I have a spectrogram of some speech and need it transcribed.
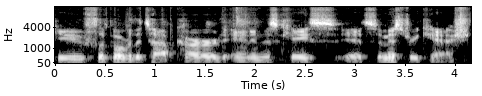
You flip over the top card, and in this case, it's a mystery cache.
